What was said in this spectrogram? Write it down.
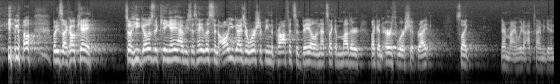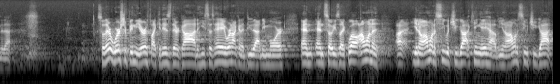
you know? But he's like, Okay. So he goes to King Ahab and he says, Hey, listen, all you guys are worshiping the prophets of Baal, and that's like a mother, like an earth worship, right? It's like, never mind, we don't have time to get into that. So they're worshiping the earth like it is their God. And he says, hey, we're not going to do that anymore. And, and so he's like, well, I want to I, you know, I want to see what you got, King Ahab. You know, I want to see what you got.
